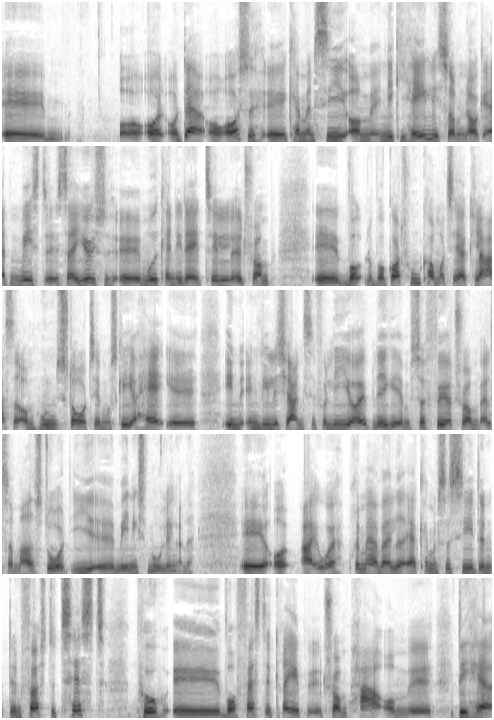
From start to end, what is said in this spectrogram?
Øh, og, og, og, der, og også øh, kan man sige om Nikki Haley, som nok er den mest øh, seriøse øh, modkandidat til øh, Trump, øh, hvor, hvor godt hun kommer til at klare sig, om hun står til måske at have øh, en, en lille chance for lige i øjeblikket, jamen, så fører Trump altså meget stort i øh, meningsmålingerne. Øh, og Iowa primærvalget er, kan man så sige, den, den første test på, øh, hvor fast et greb øh, Trump har om øh, det her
